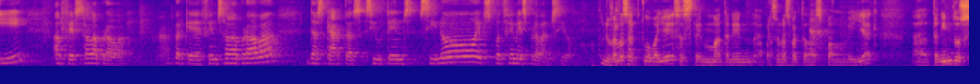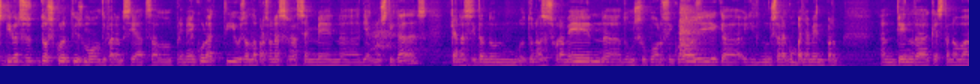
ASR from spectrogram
i el fer-se la prova, eh? perquè fent-se la prova descartes si ho tens, si no es pot fer més prevenció. Nosaltres a Actua Vallès estem atenent a persones afectades pel VIH, Uh, tenim dos, diversos, dos col·lectius molt diferenciats. El primer col·lectiu és el de persones recentment uh, diagnosticades, que necessiten d'un assessorament, uh, d'un suport psicològic uh, i d'un cert acompanyament per entendre aquesta nova,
